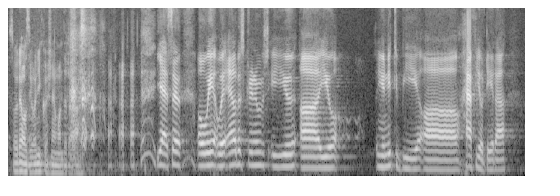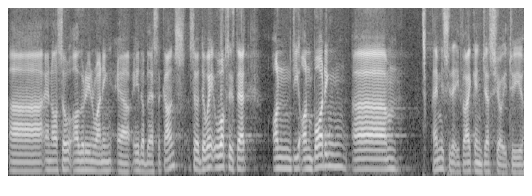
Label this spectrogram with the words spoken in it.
So that was the only question I wanted to ask. yeah, so uh, with, with AWS Clean Rooms, you, uh, you, you need to be, uh, have your data uh, and also already running uh, AWS accounts. So the way it works is that on the onboarding, um, let me see that if I can just show it to you.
